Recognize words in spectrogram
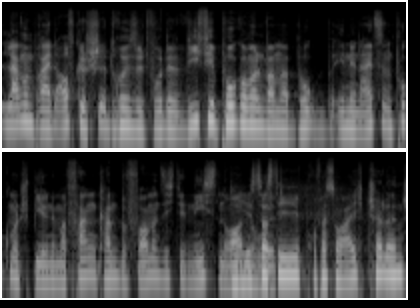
lang und breit aufgedröselt wurde, wie viel Pokémon man in den einzelnen Pokémon-Spielen immer fangen kann, bevor man sich den nächsten Orden Die, ist das die Professor Eich Challenge?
